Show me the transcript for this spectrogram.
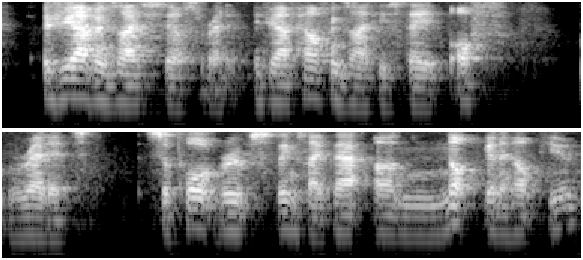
if you have anxiety, stay off Reddit. If you have health anxiety, stay off Reddit. Support groups, things like that, are not going to help you.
